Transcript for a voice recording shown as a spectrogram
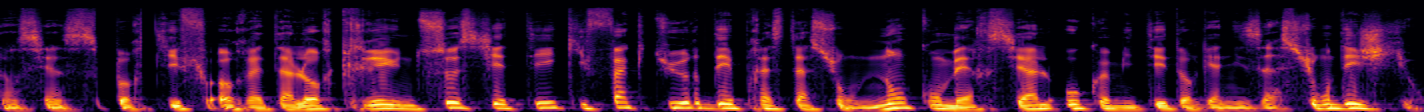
L'ancien sportif aurait alors créé une société qui facture des prestations non commerciales au comité d'organisation des JO.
